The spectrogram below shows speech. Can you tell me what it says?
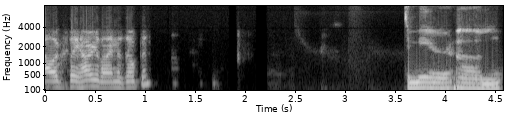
alex how your line is open Damir, um,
